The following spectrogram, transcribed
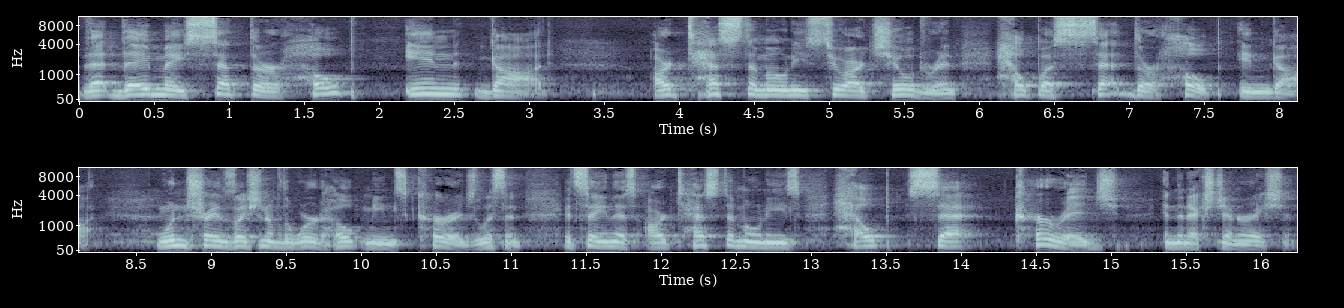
that they may set their hope in God. Our testimonies to our children help us set their hope in God. One translation of the word hope means courage. Listen, it's saying this our testimonies help set courage in the next generation.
